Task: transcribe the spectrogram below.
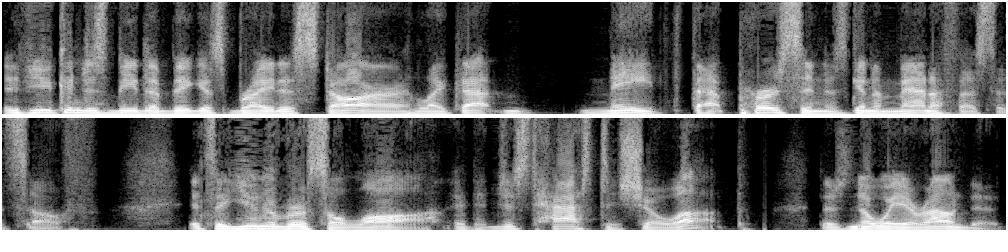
if you can just be the biggest, brightest star, like that mate, that person is going to manifest itself. It's a universal law. It just has to show up there's no way around it.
